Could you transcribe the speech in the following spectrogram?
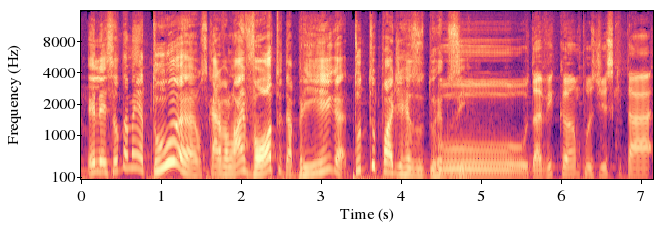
não- Eleição também é tua, os caras vão lá e votam e dá briga. Tudo tu pode reduzir. O Davi Campos diz que tá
